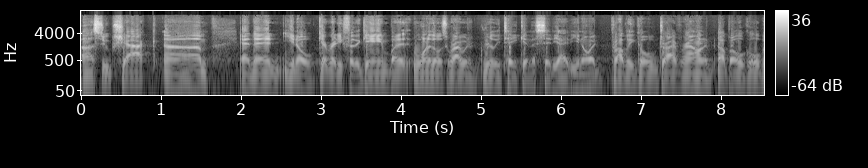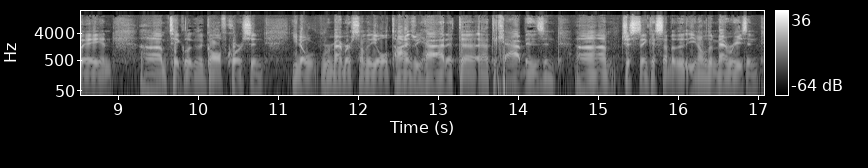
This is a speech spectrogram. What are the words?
uh, soup shack, um, and then you know get ready for the game. But one of those where I would really take in the city. I, you know, I'd probably go drive around up Oglebay and um, take a look at the golf course and you know remember some of the old times we had at the at the cabins and um, just think of some of the you know the memories and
